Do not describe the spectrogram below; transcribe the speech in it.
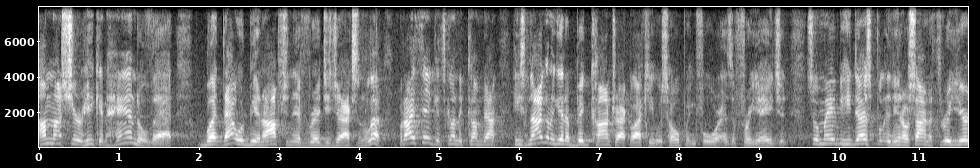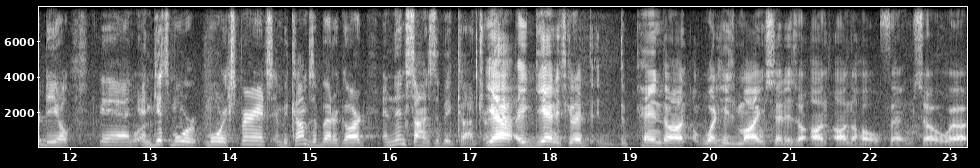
I'm not sure he can handle that, but that would be an option if Reggie Jackson left. But I think it's going to come down. He's not going to get a big contract like he was hoping for as a free agent. So maybe he does, you know, sign a three-year deal and, and gets more more experience and becomes a better guard, and then signs the big contract. Yeah, again, it's going to depend on what his mindset is on on the whole thing. So. Uh,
